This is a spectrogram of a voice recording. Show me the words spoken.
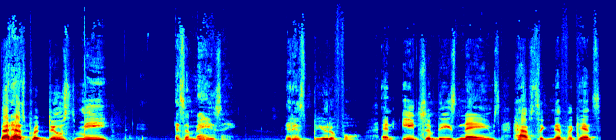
that has produced me is amazing. It is beautiful. And each of these names have significance,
